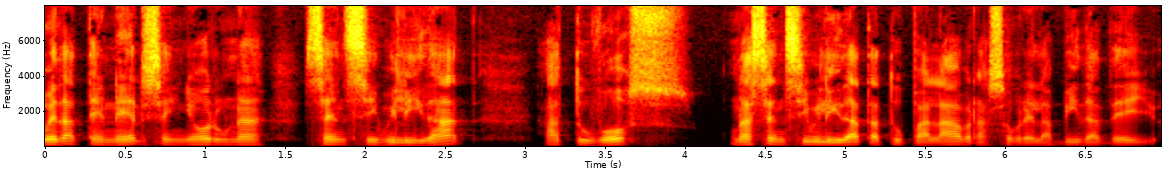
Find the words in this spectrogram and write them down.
pueda tener, Señor, una sensibilidad a tu voz, una sensibilidad a tu palabra sobre las vidas de ellos.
